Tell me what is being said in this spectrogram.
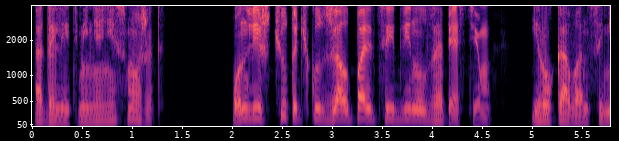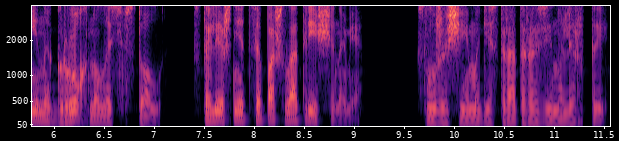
одолеть меня не сможет». Он лишь чуточку сжал пальцы и двинул запястьем, и рука Ван Семина грохнулась в стол. Столешница пошла трещинами. Служащие магистрата разинули рты.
